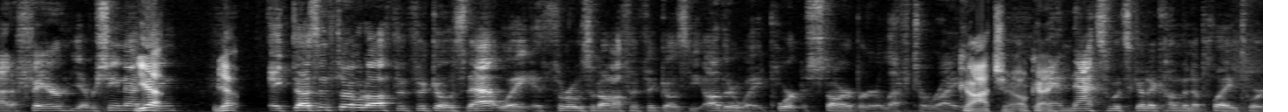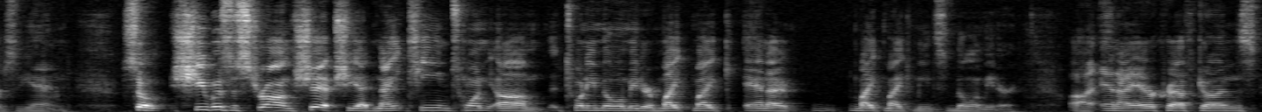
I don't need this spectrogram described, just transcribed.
at a fair, you ever seen that Yeah. thing? Yep. It doesn't throw it off if it goes that way. It throws it off if it goes the other way, port to starboard or left to right Gotcha. Okay. and that's what's going to come into play towards the end. So she was a strong ship. She had 19, 20, um, 20 millimeter Mike Mike anti Mike Mike means millimeter uh, anti aircraft guns.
